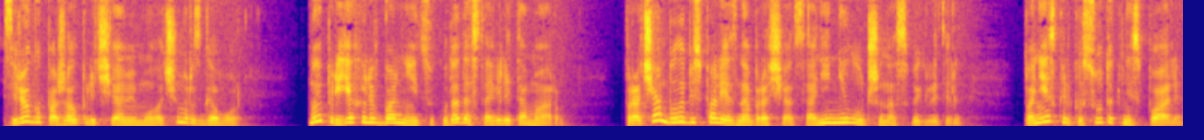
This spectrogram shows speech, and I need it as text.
Серега пожал плечами, мол, о чем разговор. Мы приехали в больницу, куда доставили Тамару. К врачам было бесполезно обращаться, они не лучше нас выглядели. По несколько суток не спали.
